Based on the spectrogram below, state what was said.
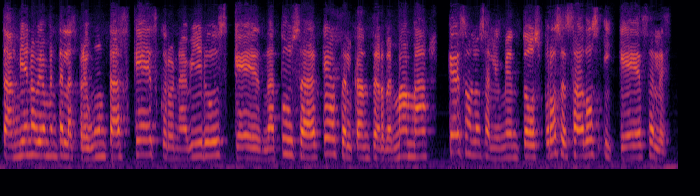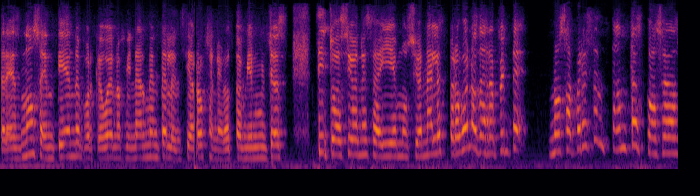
También obviamente las preguntas, ¿qué es coronavirus? ¿Qué es la tusa? ¿Qué es el cáncer de mama? ¿Qué son los alimentos procesados? ¿Y qué es el estrés? No se entiende porque bueno, finalmente el encierro generó también muchas situaciones ahí emocionales, pero bueno, de repente nos aparecen tantas cosas,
